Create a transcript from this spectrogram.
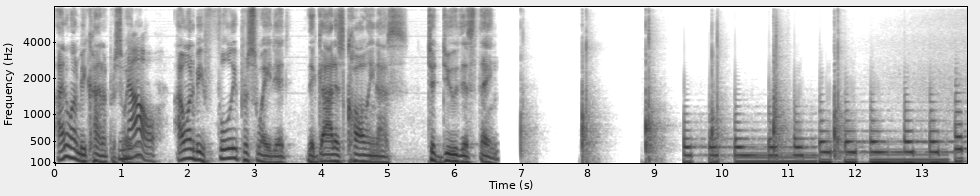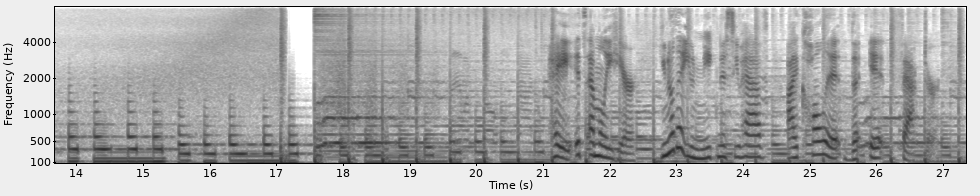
I don't want to be kind of persuaded. No. I want to be fully persuaded that God is calling us to do this thing. Hey, it's Emily here. You know that uniqueness you have? I call it the it factor.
